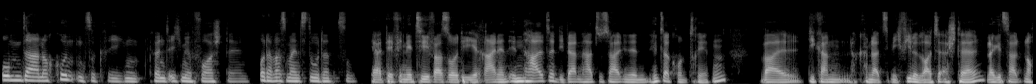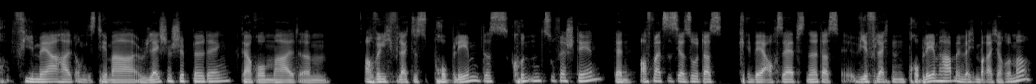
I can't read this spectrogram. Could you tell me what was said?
um da noch Kunden zu kriegen, könnte ich mir vorstellen. Oder was meinst du dazu? Ja, definitiv. Also die reinen Inhalte, die werden halt total in den Hintergrund treten, weil die kann, können halt ziemlich viele Leute erstellen. Da geht es halt noch viel mehr halt um das Thema Relationship Building, darum halt, ähm, auch wirklich vielleicht das Problem des Kunden zu verstehen. Denn oftmals ist ja so, das kennen wir ja auch selbst, ne, dass wir vielleicht ein Problem haben, in welchem Bereich auch immer,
